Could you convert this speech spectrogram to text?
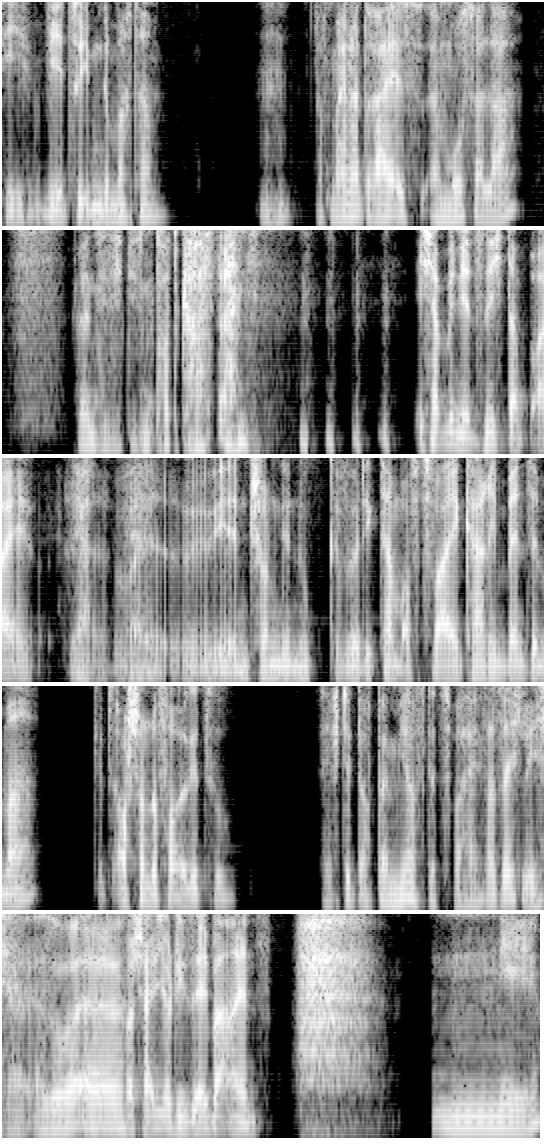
die wir zu ihm gemacht haben. Mhm. Auf meiner drei ist äh, Mo Salah. Hören Sie sich diesen Podcast an. ich habe ihn jetzt nicht dabei, ja, äh, weil ja. wir ihn schon genug gewürdigt haben. Auf zwei Karim Benzema. Gibt es auch schon eine Folge zu? Er steht auch bei mir auf der zwei. Tatsächlich. Ja, also, äh, wahrscheinlich auch dieselbe Eins. Nee.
